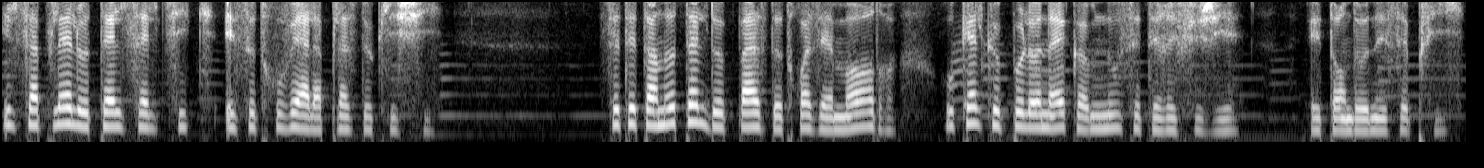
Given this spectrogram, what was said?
Il s'appelait l'hôtel celtique et se trouvait à la place de Clichy. C'était un hôtel de passe de troisième ordre où quelques Polonais comme nous s'étaient réfugiés, étant donné ses prix.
